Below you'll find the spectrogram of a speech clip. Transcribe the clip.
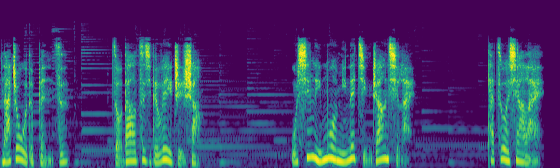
拿着我的本子。走到自己的位置上，我心里莫名的紧张起来。他坐下来，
